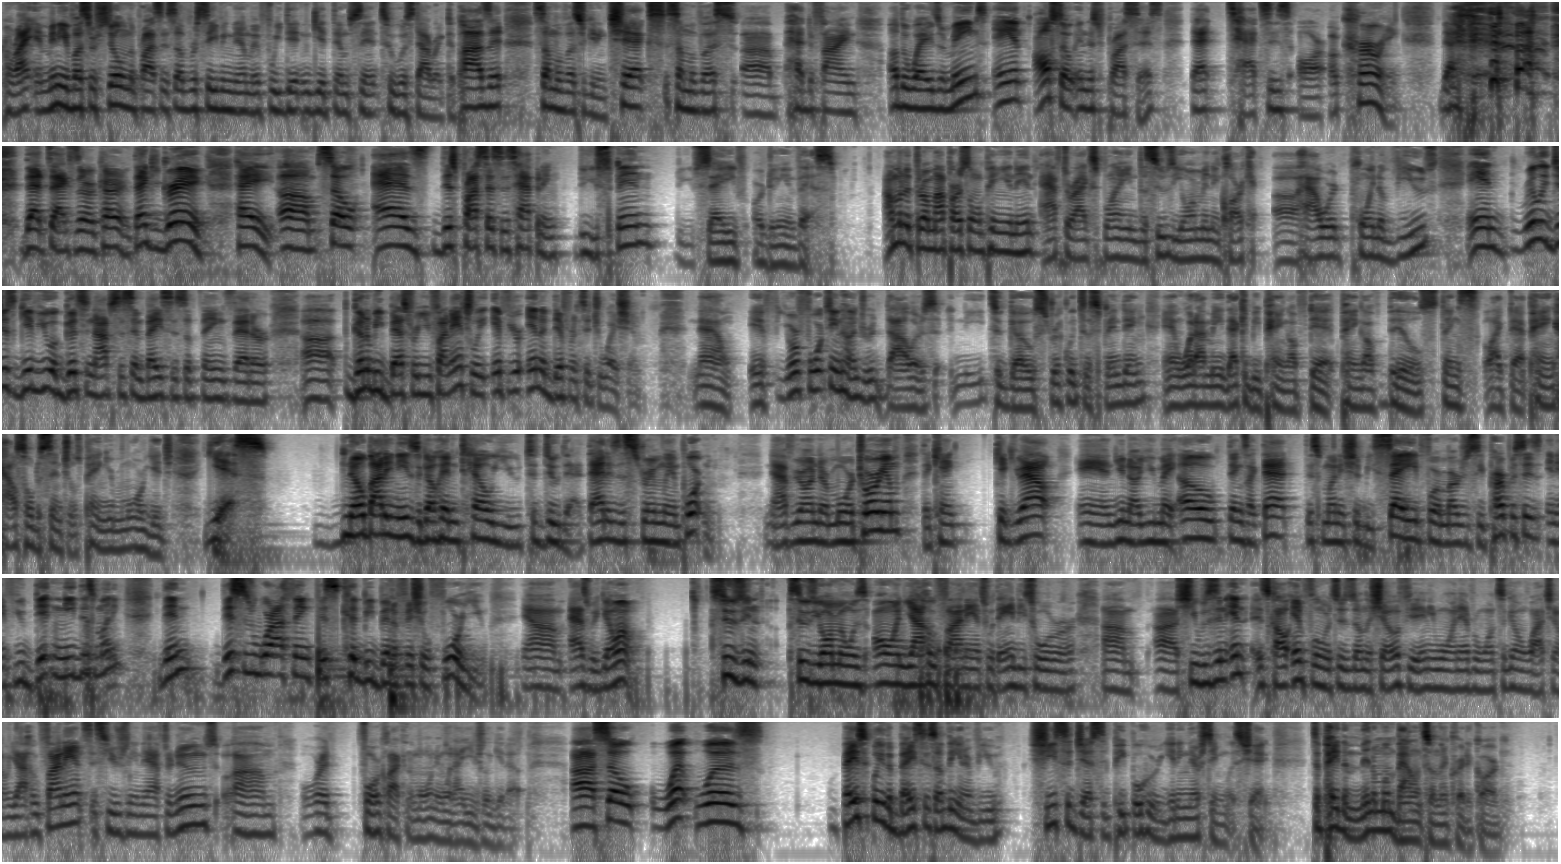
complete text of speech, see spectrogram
All right. And many of us are still in the process of receiving them if we didn't get them sent to us direct deposit. Some of us are getting checks. Some of us uh, had to find other ways or means. And also in this process, that taxes are occurring. That, that taxes are occurring. Thank you, Greg. Hey, um, so as this process is happening, do you spend, do you save, or do you invest? I'm going to throw my personal opinion in after I explain the Suze Orman and Clark uh, Howard point of views and really just give you a good synopsis and basis of things that are uh, going to be best for you financially if you're in a different situation. Now, if your $1,400 need to go strictly to spending, and what I mean, that could be paying off debt, paying off bills, things like that, paying household essentials, paying your mortgage, yes. Nobody needs to go ahead and tell you to do that. That is extremely important. Now, if you're under a moratorium, they can't kick you out and you know you may owe things like that this money should be saved for emergency purposes. And if you didn't need this money then this is where i think this could be beneficial for you um, as we go on. Susan suze orman was on yahoo finance with andy Sorour. Um, uh, she was in, in, it's called influencers on the show. If anyone ever wants to go and watch it on yahoo finance it's usually in the afternoons um, or at four o'clock in the morning when i usually get up uh, so, what was basically the basis of the interview? She suggested people who are getting their stimulus check to pay the minimum balance on their credit card.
